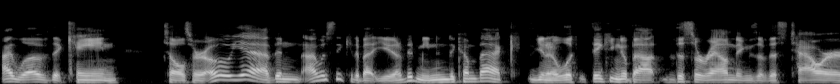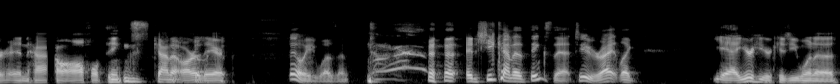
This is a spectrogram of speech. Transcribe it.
I love that Kane tells her, "Oh yeah, I've been I was thinking about you. I've been meaning to come back. You know, look thinking about the surroundings of this tower and how awful things kind of are there." no, he wasn't. and she kind of thinks that too, right? Like, yeah, you're here because you want to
